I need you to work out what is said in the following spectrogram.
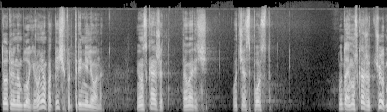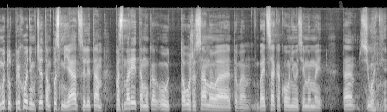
Тот или иной блогер, у него подписчиков про 3 миллиона. И он скажет, товарищи, вот сейчас пост, ну да, ему скажут, что мы тут приходим к тебе там посмеяться или там посмотреть там у, у того же самого этого бойца какого-нибудь ММА. Да, сегодня,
